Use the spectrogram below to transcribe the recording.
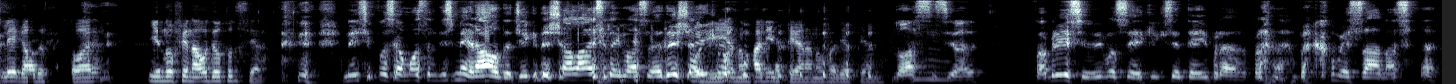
Legal dessa história. E no final deu tudo certo. Nem se fosse uma amostra de esmeralda, tinha que deixar lá esse negócio. Né? Deixa Corria, aí. Não valia a pena, não valia a pena. Nossa senhora. Fabrício, e você? O que, que você tem para começar a nossa.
